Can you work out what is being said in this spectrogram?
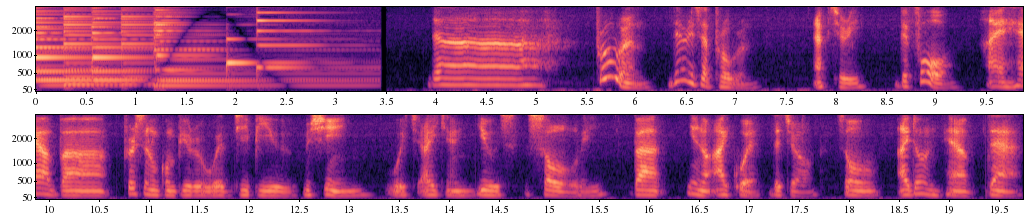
don't know. The problem. there is a problem. actually before I have a personal computer with GPU machine which I can use solely, but you know I quit the job, so I don't have that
